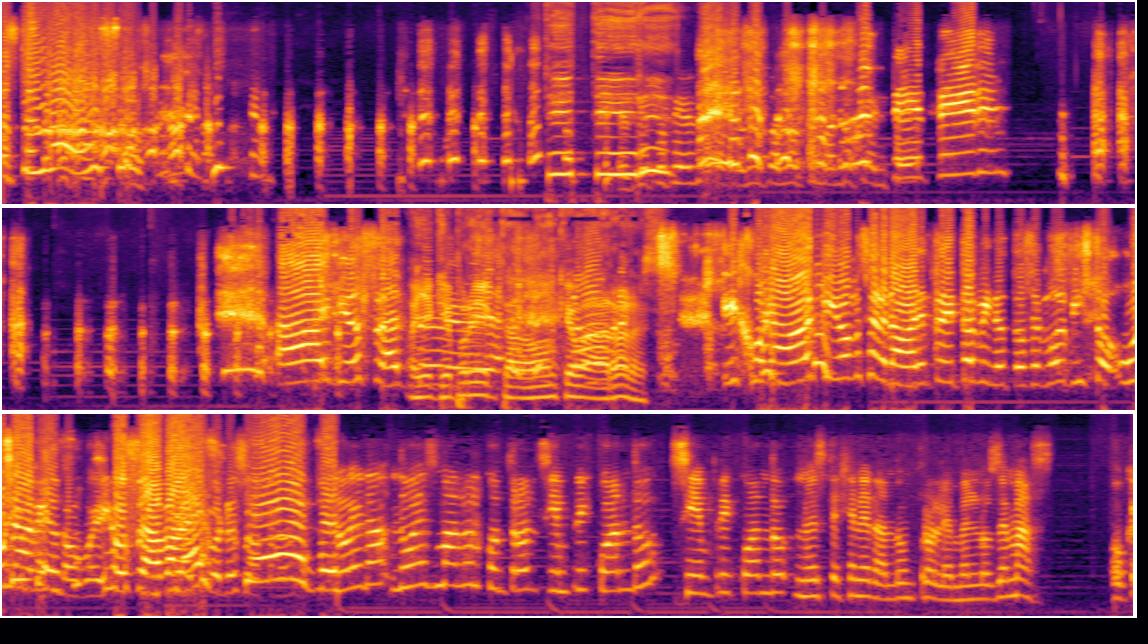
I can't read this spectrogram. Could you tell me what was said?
Justo iba a eso. Ay, Dios santo. Oye, qué proyectadón, qué No, bárbaras. Y juraba que íbamos a grabar en 30 minutos. Hemos visto un Chicos, hábito, güey. O sea, Ya vaya con nosotros. pues, no, era- no es malo el control siempre y cuando, siempre y cuando no esté generando un problema en los demás. ¿ok?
